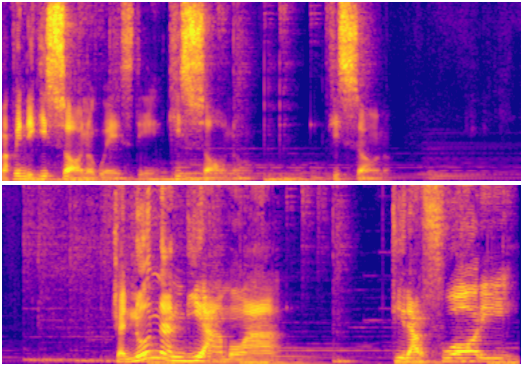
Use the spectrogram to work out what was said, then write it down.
Ma quindi chi sono questi? Chi sono? Chi sono? Cioè, non andiamo a tirar fuori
